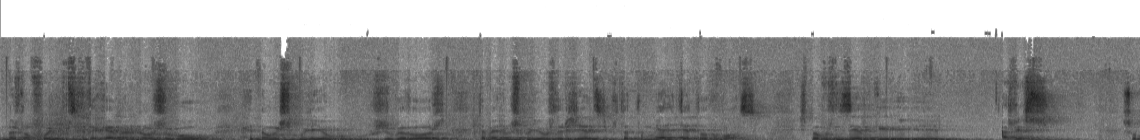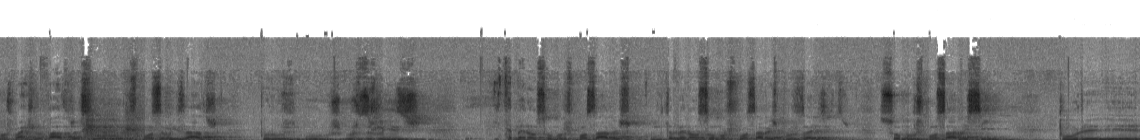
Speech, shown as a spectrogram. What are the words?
mas não foi o Presidente da Câmara, não jogou, não escolheu os jogadores, também não escolheu os dirigentes e, portanto, o mérito é todo vosso. Isto para vos dizer que, às vezes, somos mais levados a ser responsabilizados por os, os, os deslizes e também não somos responsáveis, como também não somos responsáveis pelos êxitos. Somos responsáveis, sim, por eh,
